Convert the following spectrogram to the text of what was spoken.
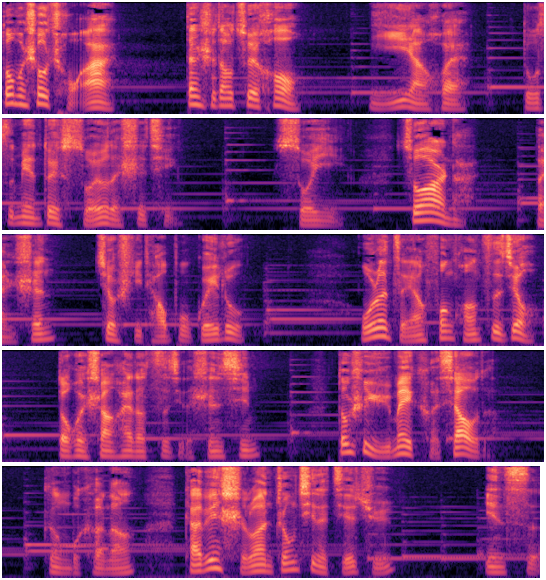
多么受宠爱，但是到最后，你依然会独自面对所有的事情。所以。做二奶本身就是一条不归路，无论怎样疯狂自救，都会伤害到自己的身心，都是愚昧可笑的，更不可能改变始乱终弃的结局。因此，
